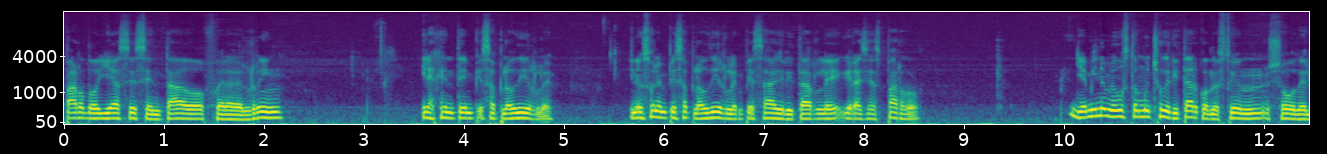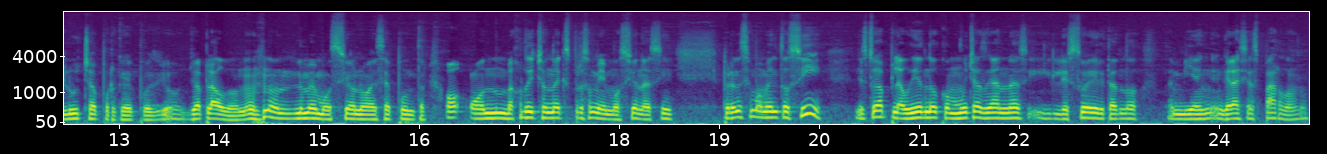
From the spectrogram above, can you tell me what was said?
Pardo yace sentado fuera del ring y la gente empieza a aplaudirle. Y no solo empieza a aplaudirle, empieza a gritarle gracias Pardo. Y a mí no me gusta mucho gritar cuando estoy en un show de lucha porque pues yo, yo aplaudo, ¿no? No, me emociono a ese punto. O, o, mejor dicho, no expreso mi emoción así. Pero en ese momento sí, le estoy aplaudiendo con muchas ganas y le estoy gritando también gracias Pardo, ¿no?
